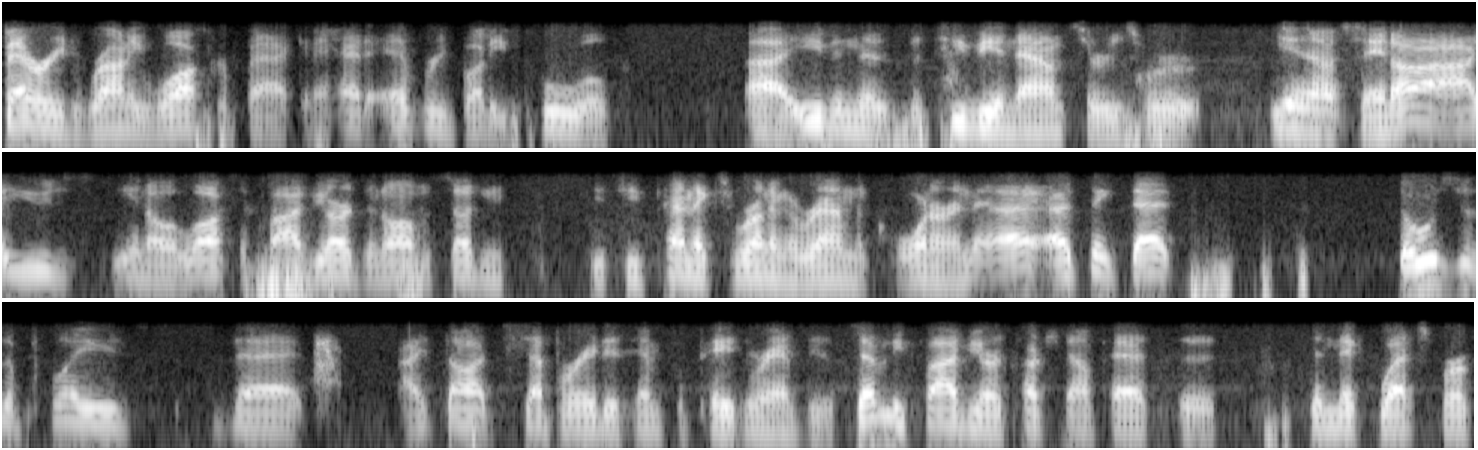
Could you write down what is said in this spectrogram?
buried Ronnie Walker back, and it had everybody fooled. Uh, even the the TV announcers were, you know, saying, "Oh, I used, you know, a loss of five yards," and all of a sudden, you see Penix running around the corner, and I, I think that those are the plays that I thought separated him from Peyton Ramsey. The 75-yard touchdown pass to to Nick Westbrook,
